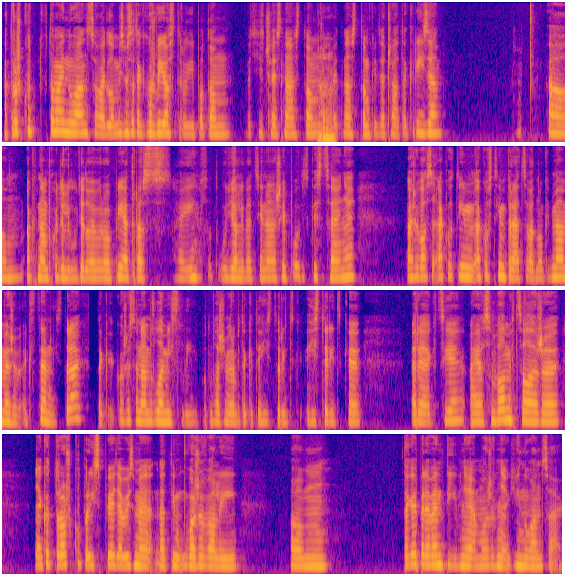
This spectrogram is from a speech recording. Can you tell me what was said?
a trošku v tom aj nuancovať, lebo my sme sa tak akož vyostrili potom v 2016 2015, keď začala tá kríza. Um, a k nám chodili ľudia do Európy a teraz, hej, sa tu udiali veci na našej politickej scéne. A že vlastne ako, tým, ako s tým pracovať. No keď máme že extrémny strach, tak akože sa nám zle myslí. Potom začneme robiť také tie hysterické, hysterické reakcie. A ja som veľmi chcela, že nejako trošku prispieť, aby sme nad tým uvažovali um, tak aj preventívne a možno v nejakých nuancách,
